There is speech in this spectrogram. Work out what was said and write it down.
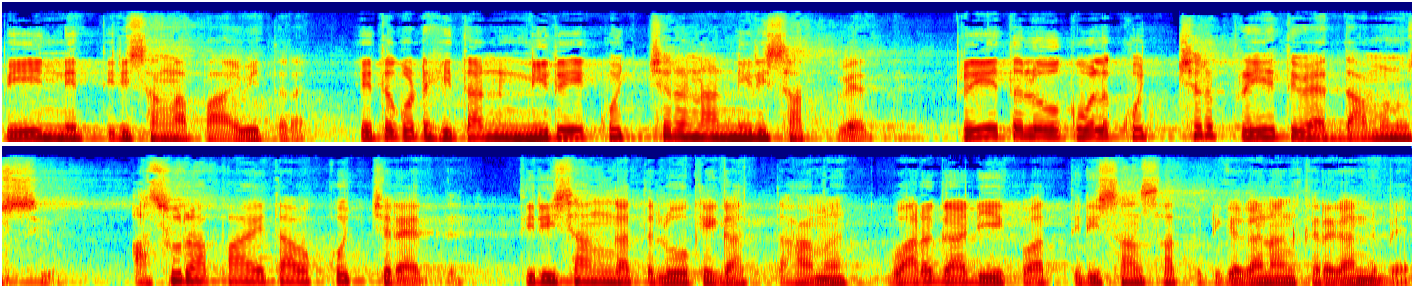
පේනෙත් තිරිසං අපාය විතරයි. එතකොට හිතන්න නිරේ කොච්චරනන් නිරිසත්වඇද. ප්‍රේතලෝකවල කොච්චර ප්‍රේතවඇත් දමනුස්සියෝ. අසුරපායතාව කොච්චර ඇත්ද. තිරිසංගත ලෝකෙ ගත්තහම වර්ගඩියකවත් තිරිසං සත්තු ටික ගණන් කරගන්න බෑ.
